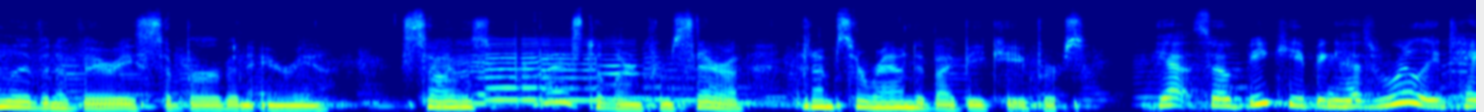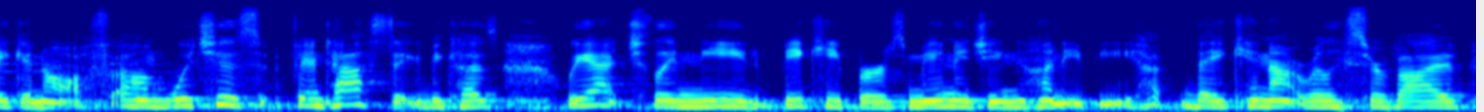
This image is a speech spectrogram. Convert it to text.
I live in a very suburban area, so I was surprised to learn from Sarah that I'm surrounded by beekeepers. Yeah, so beekeeping has really taken off, um, which is fantastic because we actually need beekeepers managing honeybee. They cannot really survive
